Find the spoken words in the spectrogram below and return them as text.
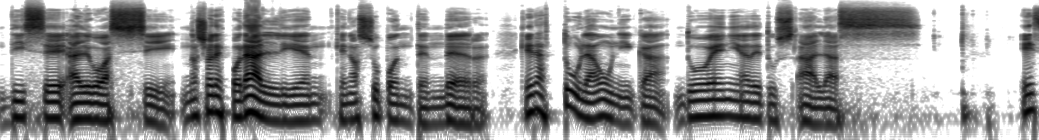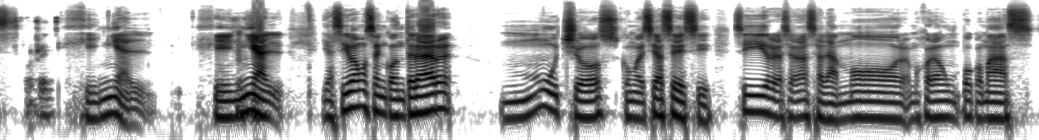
dice algo así, no llores por alguien que no supo entender, que eras tú la única dueña de tus alas. Es genial, genial. y así vamos a encontrar muchos, como decía Ceci, sí, relacionados al amor, a lo mejor un poco más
